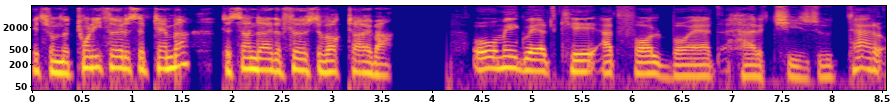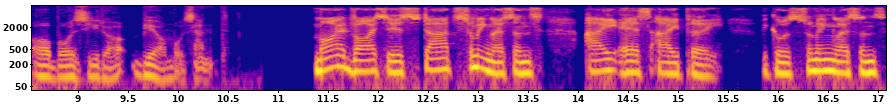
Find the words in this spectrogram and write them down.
It's from the 23rd of September to Sunday the 1st of October. او میگوید که اطفال باید هر چی زودتر آبازی را بیاموزند. My advice is start swimming lessons ASAP because swimming lessons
